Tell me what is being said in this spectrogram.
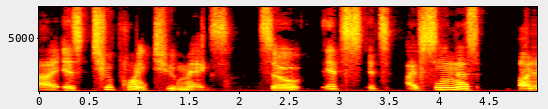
uh, is 2.2 megs so it's it's I've seen this on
